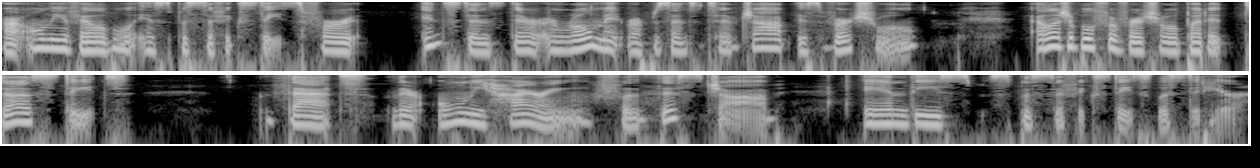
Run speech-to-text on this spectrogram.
are only available in specific states. For instance, their enrollment representative job is virtual, eligible for virtual, but it does state that they're only hiring for this job in these specific states listed here.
